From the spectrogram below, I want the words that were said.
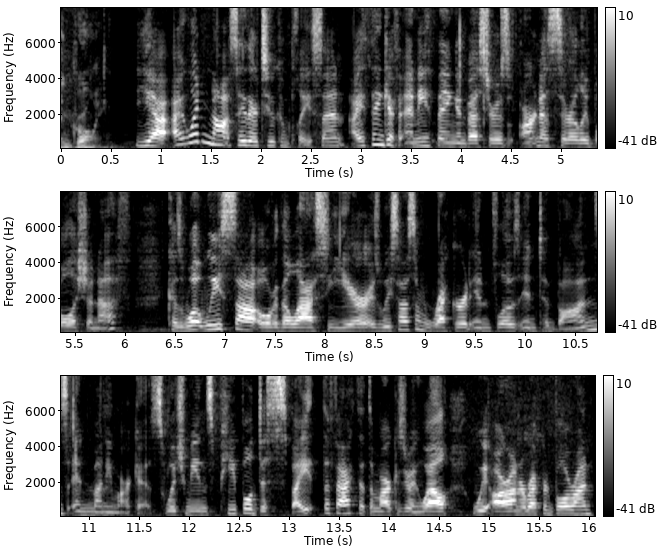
and growing. Yeah, I would not say they're too complacent. I think if anything, investors aren't necessarily bullish enough because what we saw over the last year is we saw some record inflows into bonds and money markets, which means people, despite the fact that the market's doing well, we are on a record bull run,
